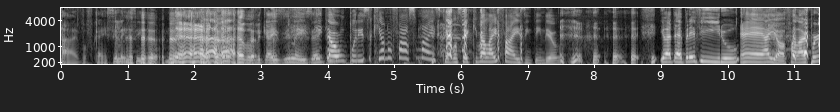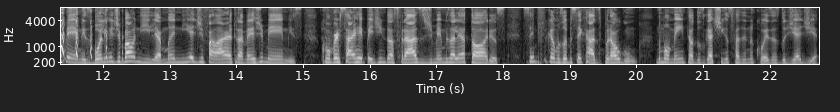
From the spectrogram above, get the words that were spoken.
Tá, eu vou ficar em silêncio então. vou ficar em silêncio aqui. Então, por isso que eu não faço mais, que é você que vai lá e faz, entendeu? eu até prefiro. É, aí ó, falar por memes, bolinho de baunilha, mania de falar através de memes, conversar repetindo as frases de memes aleatórios. Sempre ficamos obcecados por algum. No momento é o dos gatinhos fazendo coisas do dia a dia.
